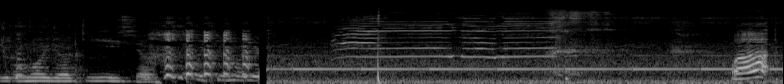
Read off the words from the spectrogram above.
牛も焼きわあ。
